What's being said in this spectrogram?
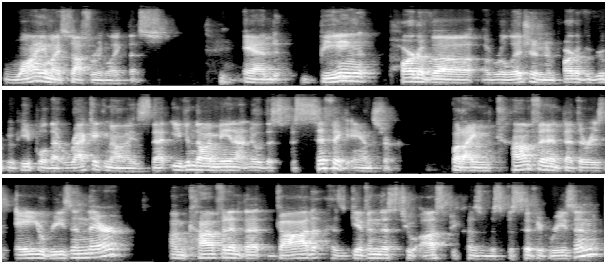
why am I suffering like this? And being part of a, a religion and part of a group of people that recognize that even though I may not know the specific answer, but I'm confident that there is a reason there I'm confident that God has given this to us because of a specific reason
